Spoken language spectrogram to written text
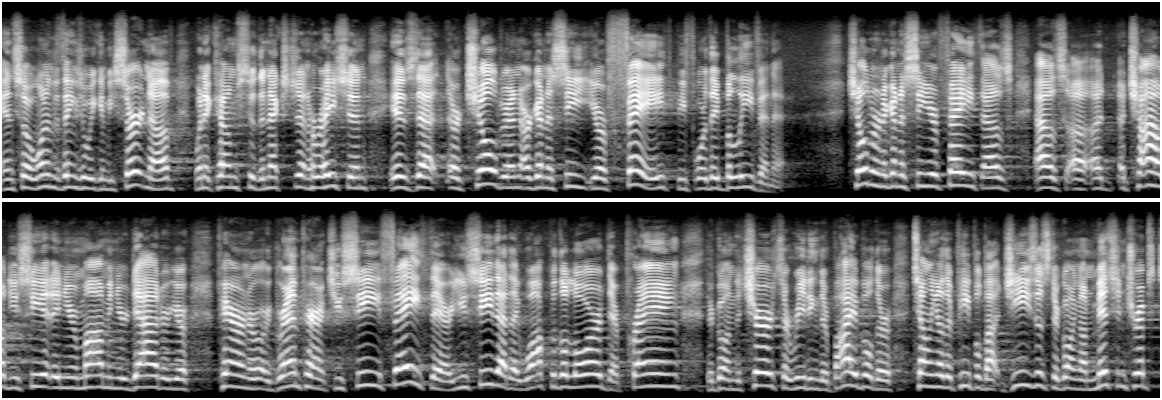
And so, one of the things that we can be certain of when it comes to the next generation is that our children are going to see your faith before they believe in it. Children are going to see your faith as, as a, a, a, child. You see it in your mom and your dad or your parent or, or grandparents. You see faith there. You see that they walk with the Lord. They're praying. They're going to church. They're reading their Bible. They're telling other people about Jesus. They're going on mission trips.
